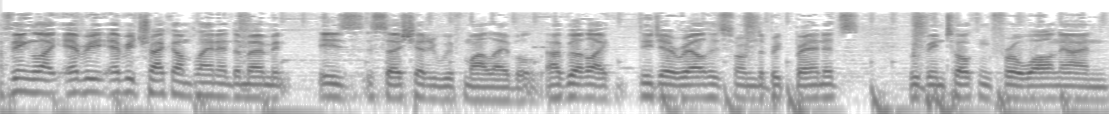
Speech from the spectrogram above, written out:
think like every every track I'm playing at the moment is associated with my label. I've got like DJ R3LL, who's from the Brick Bandits. We've been talking for a while now, and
